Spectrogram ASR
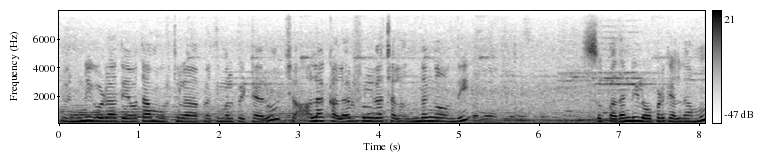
ఇవన్నీ కూడా దేవతామూర్తుల ప్రతిమలు పెట్టారు. చాలా కలర్ఫుల్గా చాలా అందంగా ఉంది. సో పదండి లోపలికి వెళ్దాము.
